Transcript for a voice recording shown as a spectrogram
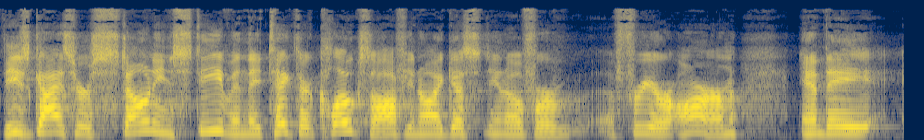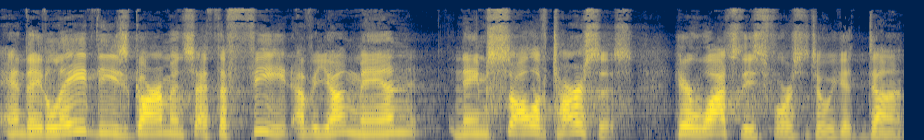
These guys who are stoning Stephen, they take their cloaks off, you know, I guess, you know, for a freer arm, and they, and they laid these garments at the feet of a young man named Saul of Tarsus. Here, watch these for us until we get done.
